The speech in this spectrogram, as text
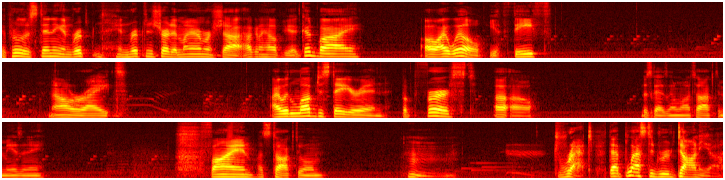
The pearl is standing and ripped and ripped and shredded. My armor shot. How can I help you? Goodbye. Oh, I will, you thief. Alright. I would love to stay your inn, but first... Uh-oh. This guy's gonna want to talk to me, isn't he? Fine, let's talk to him. Hmm. Drat! That blasted Rudania!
